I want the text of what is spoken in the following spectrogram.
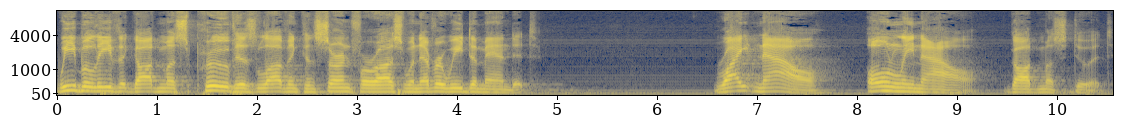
we believe that God must prove his love and concern for us whenever we demand it. Right now, only now, God must do it.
